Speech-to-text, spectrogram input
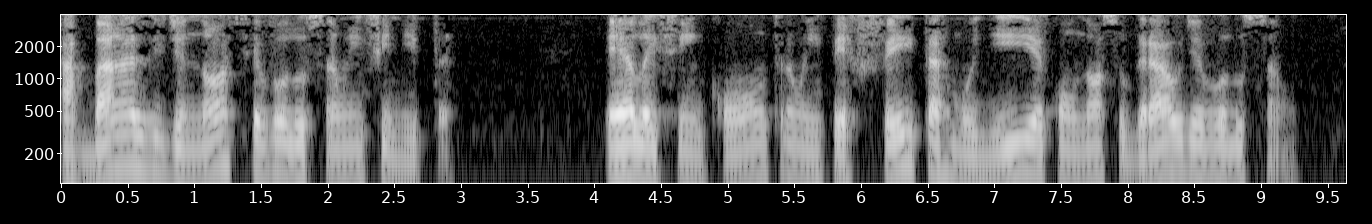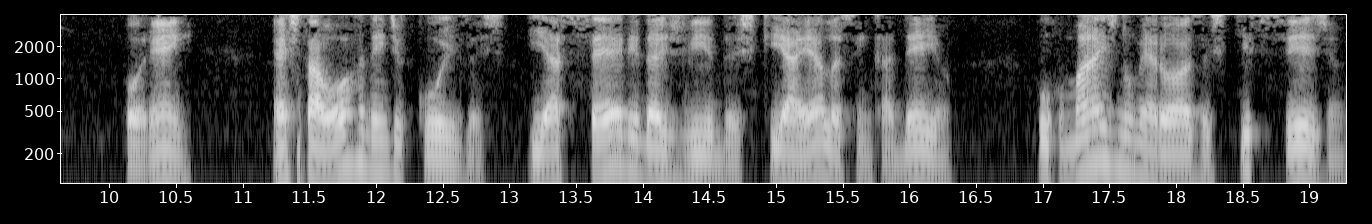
a base de nossa evolução infinita. Elas se encontram em perfeita harmonia com o nosso grau de evolução. Porém, esta ordem de coisas e a série das vidas que a ela se encadeiam, por mais numerosas que sejam,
